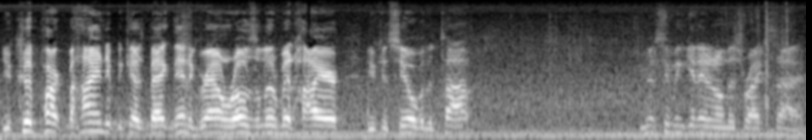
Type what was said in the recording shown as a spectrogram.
You could park behind it because back then the ground rose a little bit higher. You can see over the top. We're gonna see if we can get in on this right side.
